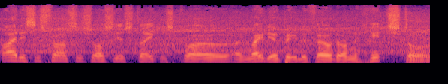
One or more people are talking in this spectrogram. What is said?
Hi, this is Francis Rossi of Status Quo and Radio Bielefeld on Hit Story.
